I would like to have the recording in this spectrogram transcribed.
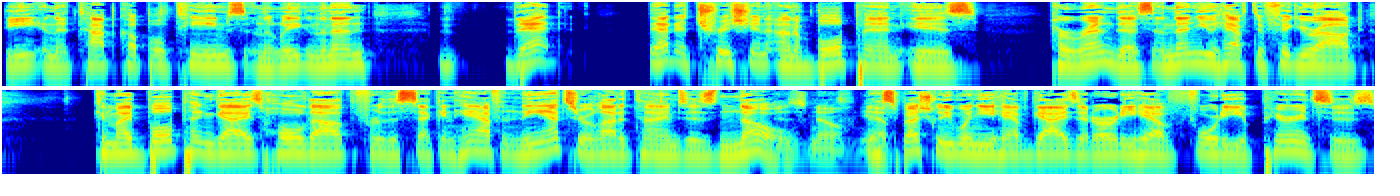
be in the top couple teams in the league, and then that that attrition on a bullpen is horrendous. And then you have to figure out. Can my bullpen guys hold out for the second half? And the answer a lot of times is no. Is no. Yep. Especially when you have guys that already have 40 appearances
